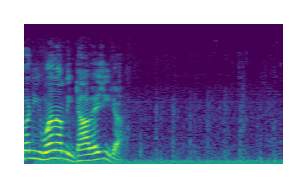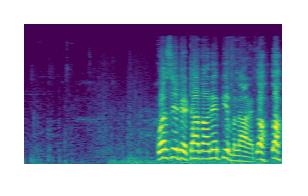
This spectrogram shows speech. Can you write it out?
21လားမသိဘူးဒါပဲရှိတာကွက်စစ်တဲ့တာကာနဲ့ပြစ်မလားတဲ့သွားသွား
